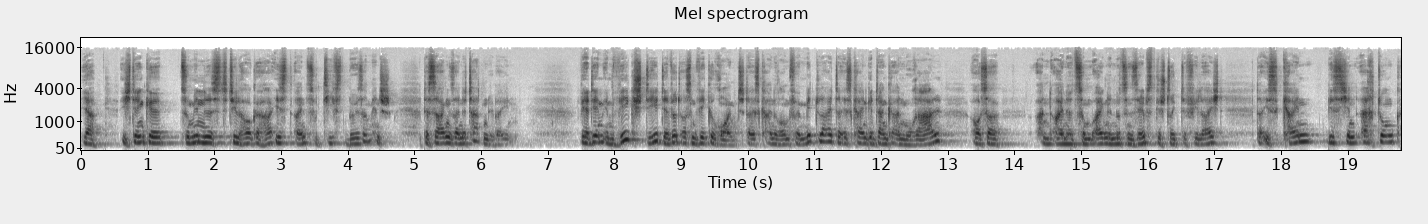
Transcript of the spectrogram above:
ja, ich denke, zumindest Till Hauke H. ist ein zutiefst böser Mensch. Das sagen seine Taten über ihn. Wer dem im Weg steht, der wird aus dem Weg geräumt. Da ist kein Raum für Mitleid, da ist kein Gedanke an Moral, außer an eine zum eigenen Nutzen selbst gestrickte vielleicht. Da ist kein bisschen Achtung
